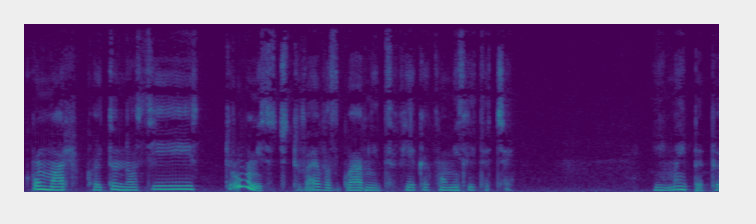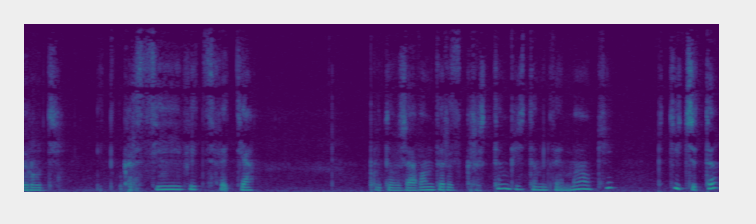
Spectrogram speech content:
комар, който носи... Струва ми се, че това е възглавница. Вие какво мислите, че? Има и пеперуди. Красиви цветя. Продължавам да разгръщам. Виждам две малки птичета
